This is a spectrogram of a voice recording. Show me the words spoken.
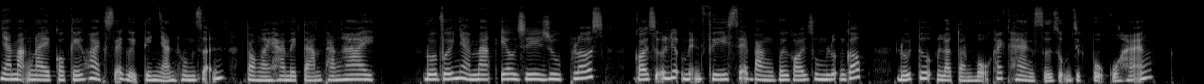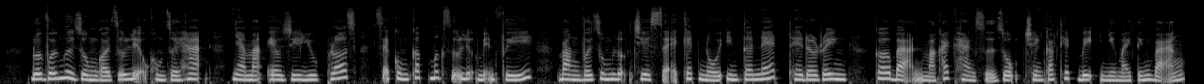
nhà mạng này có kế hoạch sẽ gửi tin nhắn hướng dẫn vào ngày 28 tháng 2. Đối với nhà mạng LG U Plus, gói dữ liệu miễn phí sẽ bằng với gói dung lượng gốc, đối tượng là toàn bộ khách hàng sử dụng dịch vụ của hãng. Đối với người dùng gói dữ liệu không giới hạn, nhà mạng LG U Plus sẽ cung cấp mức dữ liệu miễn phí bằng với dung lượng chia sẻ kết nối Internet Tethering cơ bản mà khách hàng sử dụng trên các thiết bị như máy tính bảng.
